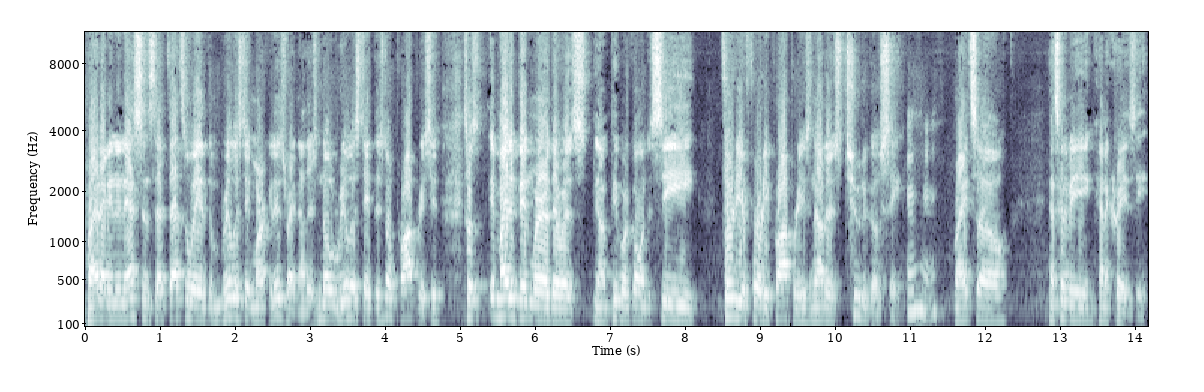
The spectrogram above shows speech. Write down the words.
Right, I mean, in essence, that that's the way the real estate market is right now. There's no real estate, there's no properties. So it might have been where there was, you know, people were going to see 30 or 40 properties, and now there's two to go see Mm-hmm. right? So that's going to be kind of crazy.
